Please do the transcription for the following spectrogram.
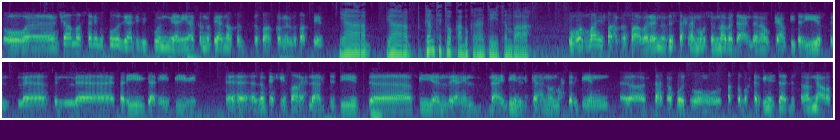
وإن شاء الله السنة بنفوز يعني بيكون يعني اكلنا فيها ناخذ بطاقة من البطاقتين. يا رب يا رب. كم تتوقع بكرة نتيجه المباراة؟ والله صعبة صعبة لأنه لسه إحنا الموسم ما بدأ عندنا وكان في تغيير في في الفريق. يعني في ما تحكي صار إحلال جديد في يعني اللاعبين اللي كانوا المحترفين انتهت عقودهم وتصل محترفين جداد لسه ما بنعرف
